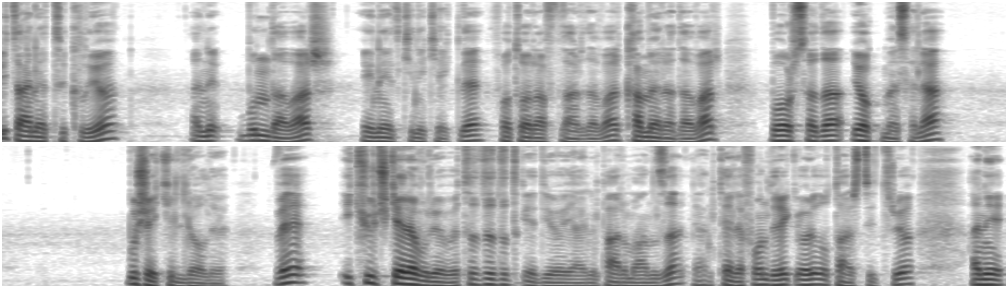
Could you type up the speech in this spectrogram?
bir tane tıklıyor. Hani bunda var. Yeni etkinlik ekle. Fotoğraflarda var. Kamerada var. Borsada yok mesela. Bu şekilde oluyor. Ve 2-3 kere vuruyor böyle tıt tıt tık ediyor yani parmağınıza. Yani telefon direkt öyle o tarz titriyor. Hani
